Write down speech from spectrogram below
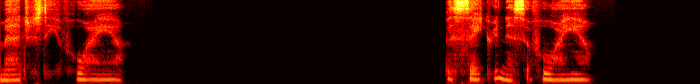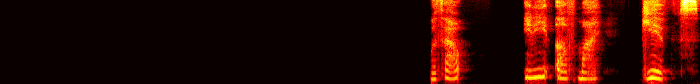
Majesty of who I am. The sacredness of who I am. Without any of my gifts,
